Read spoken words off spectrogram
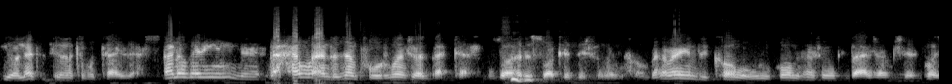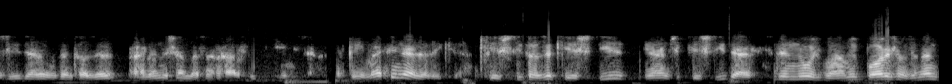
ایالت ایالات متحده است. بنابراین به همون اندازه هم پررو شاید بدتر. ظاهر ساکتشون اینها بنابراین امریکا و اروپا و شما که برجام شه بازی در بودن تازه الانش هم مثلا حرف می‌زنن. قیمتی نداره که. کشتی تازه کشتی یه همچی کشتی در نوش با همه بارش مثلا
